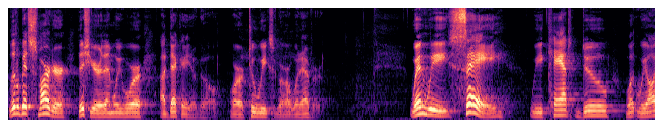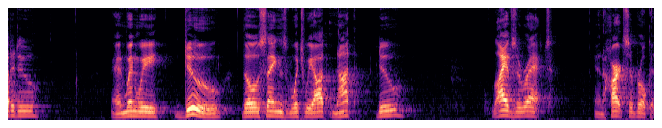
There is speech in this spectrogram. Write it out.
a little bit smarter this year than we were a decade ago or two weeks ago or whatever. When we say we can't do what we ought to do, and when we do those things which we ought not do, lives are wrecked and hearts are broken.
